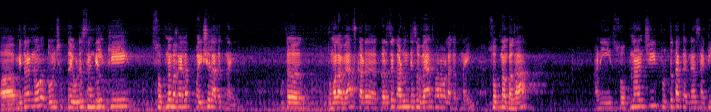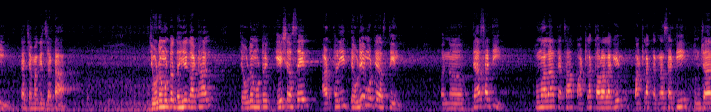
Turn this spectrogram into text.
मित्रांनो दोन शब्द एवढंच सांगेल की स्वप्न बघायला पैसे लागत नाही. कुठं तुम्हाला व्याज काढ कर्ज काढून त्याचं व्याज भरावं लागत नाही. स्वप्न बघा. आणि स्वप्नांची पूर्तता करण्यासाठी त्याच्यामागे जटा. जेवढं मोठं ध्येय गाठाल तेवढं मोठं यश असेल अडथळी तेवढे मोठे असतील. पण त्यासाठी तुम्हाला त्याचा पाठलाग करावा लागेल. पाठलाग करण्यासाठी तुमच्या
